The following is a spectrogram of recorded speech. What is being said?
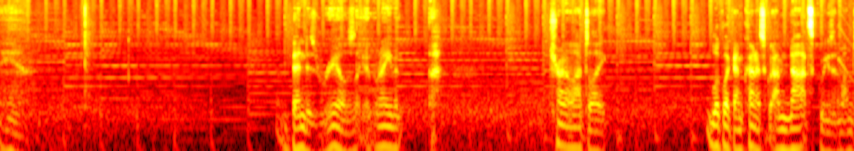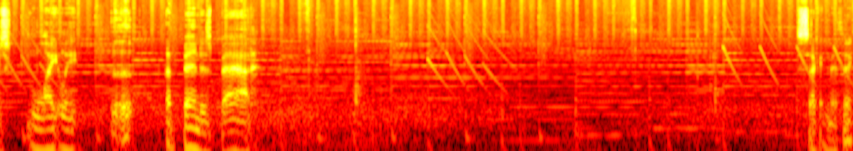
Man. Bend is real. It's like I'm not even trying not to like look like I'm kind of I'm not squeezing them. I'm just lightly. Uh, that bend is bad. Second mythic.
